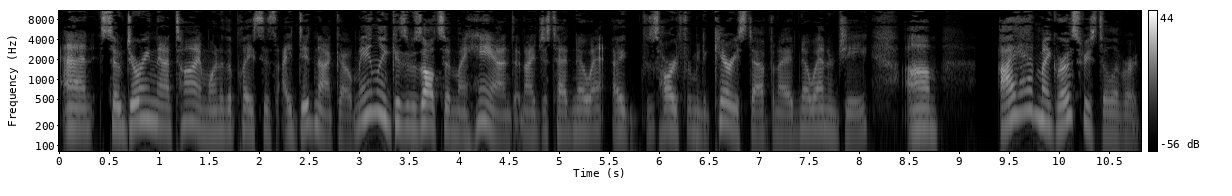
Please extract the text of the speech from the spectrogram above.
And so during that time, one of the places I did not go, mainly because it was also in my hand and I just had no, it was hard for me to carry stuff and I had no energy. Um, I had my groceries delivered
